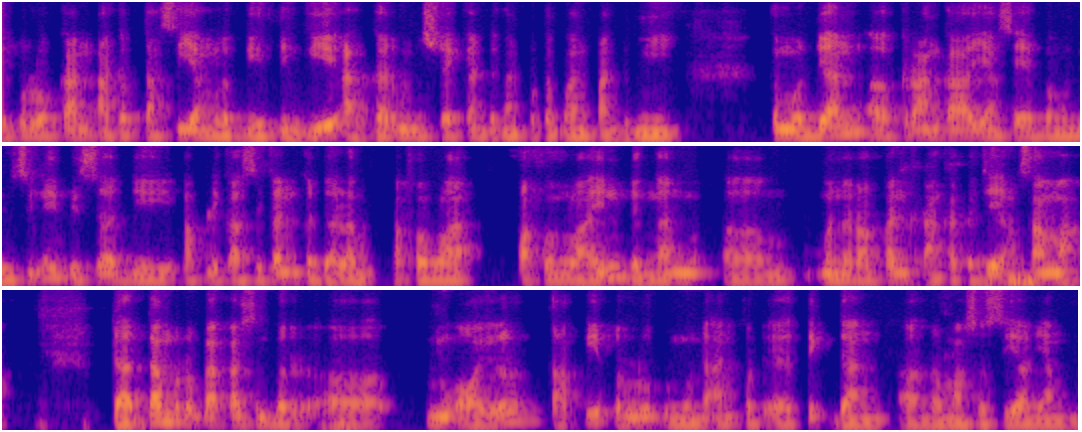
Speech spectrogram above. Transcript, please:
diperlukan adaptasi yang lebih tinggi agar menyesuaikan dengan perkembangan pandemi. Kemudian uh, kerangka yang saya bangun di sini bisa diaplikasikan ke dalam platform, platform lain dengan um, menerapkan kerangka kerja yang sama. Data merupakan sumber uh, new oil, tapi perlu penggunaan kode etik dan uh, norma sosial yang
